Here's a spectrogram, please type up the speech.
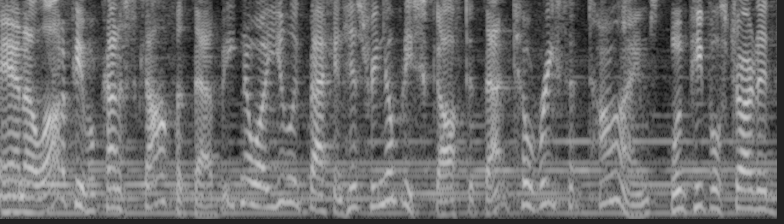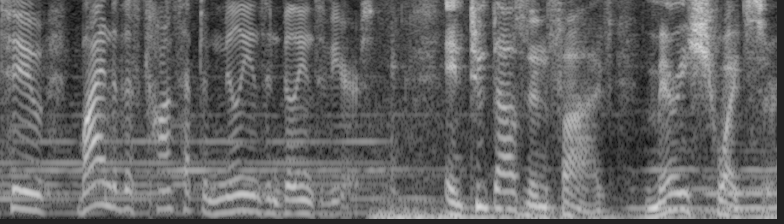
And a lot of people kind of scoff at that. But you know what? You look back in history, nobody scoffed at that until recent times when people started to buy into this concept of millions and billions of years. In 2005, Mary Schweitzer,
